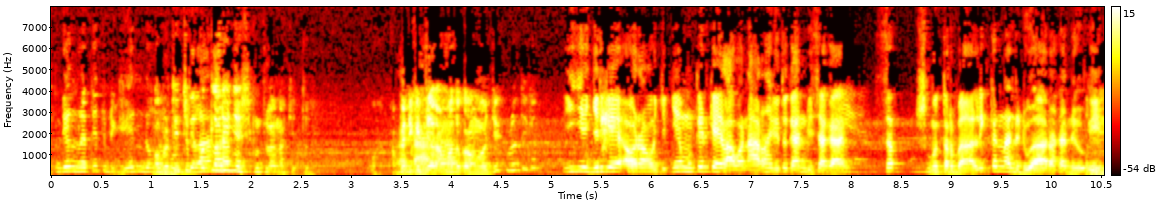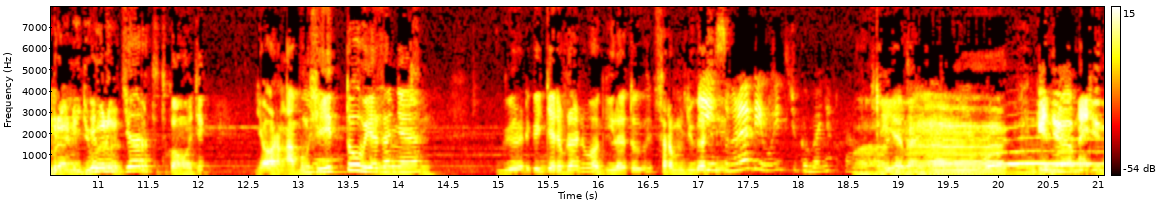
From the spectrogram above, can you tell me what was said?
dia ngeliatnya tuh digendong Oh, berarti kuntilanak. larinya si kuntilanak itu. Wah, apa dikejar sama tukang ojek berarti kan? iya jadi kayak orang ojeknya mungkin kayak lawan arah gitu kan bisa kan Iya. set muter balik kan ada dua arah kan. Ih, berani dia juga lu ngejar tukang ojek ya orang abung Iya. situ biasanya Iya. Gue dikejar berani wah gila tuh serem juga Iya, sih sebenarnya di UI juga banyak tau. Iya, banyak. Kayaknya Next. bikin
